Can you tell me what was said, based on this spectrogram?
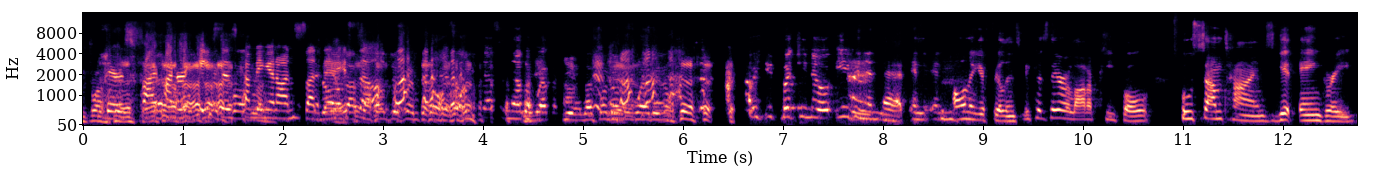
different trouble. There's 500 cases coming in on Sunday, that's a whole different program. That's another Yeah, that's another webinar. But you, but you know, even in that, and, and owning your feelings, because there are a lot of people who sometimes get angry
